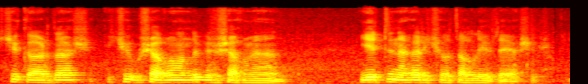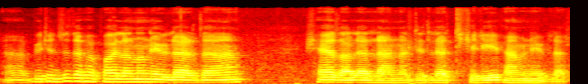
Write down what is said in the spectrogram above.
iki qardaş, iki uşaq onundur, bir uşaq mənim. 7 nəfər iki otaqlı evdə yaşayır. Hə, Birinci dəfə paylanan evlərdə şəhid ailələrinə dedilər tikilib həmin evlər.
